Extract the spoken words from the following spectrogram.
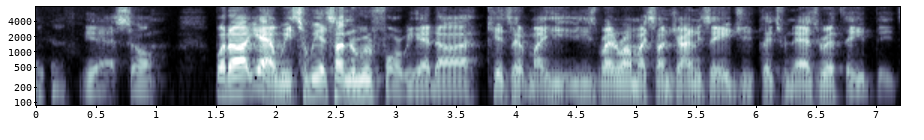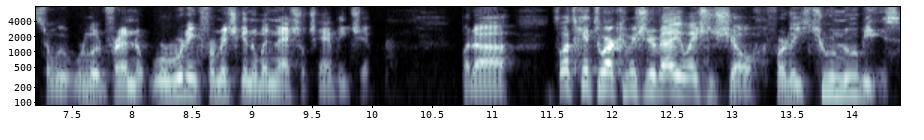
Okay. Yeah. So, but uh, yeah, we so we had something to root for. We had uh kids that my he, he's right around my son Johnny's age. He plays for Nazareth. They, they so we, we're rooting for him. We're rooting for Michigan to win the national championship. But uh, so let's get to our commissioner evaluation show for these two newbies.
